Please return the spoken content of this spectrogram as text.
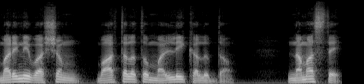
మరిన్ని వర్షం వార్తలతో మళ్ళీ కలుద్దాం. నమస్తే.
